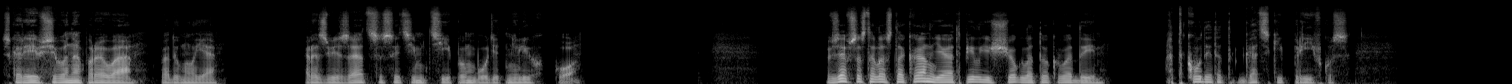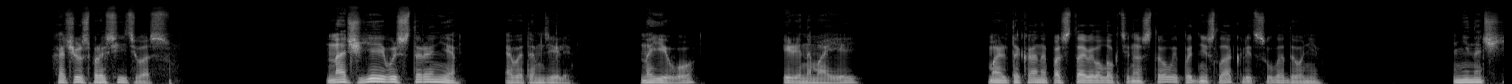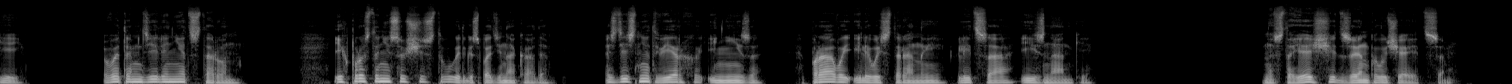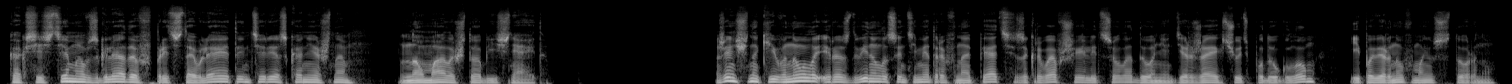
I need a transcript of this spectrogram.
Скорее всего, она права, подумал я. Развязаться с этим типом будет нелегко. Взяв со стола стакан, я отпил еще глоток воды. Откуда этот гадский привкус? Хочу спросить вас, на чьей вы стороне в этом деле? На его или на моей? Мальтакана поставила локти на стол и поднесла к лицу ладони. Ни на чьей. В этом деле нет сторон. Их просто не существует, господин Акада. Здесь нет верха и низа, правой и левой стороны, лица и изнанки. Настоящий дзен получается. Как система взглядов представляет интерес, конечно, но мало что объясняет. Женщина кивнула и раздвинула сантиметров на пять закрывавшие лицо ладони, держа их чуть под углом и повернув в мою сторону.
